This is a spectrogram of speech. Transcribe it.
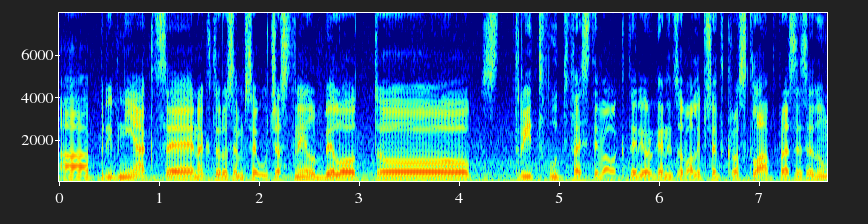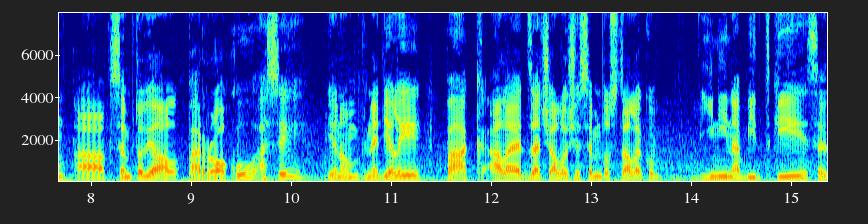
A první akce, na kterou jsem se účastnil, bylo to Street Food Festival, který organizovali před Cross Club v Praze 7 a jsem to dělal pár roků asi, jenom v neděli, pak ale začalo, že jsem dostal jako jiný nabídky, se,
